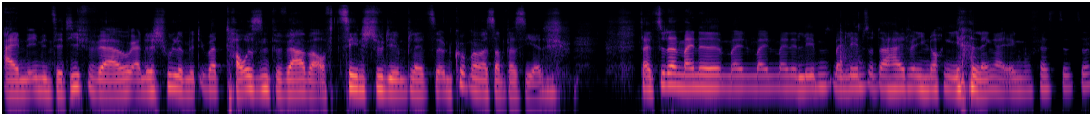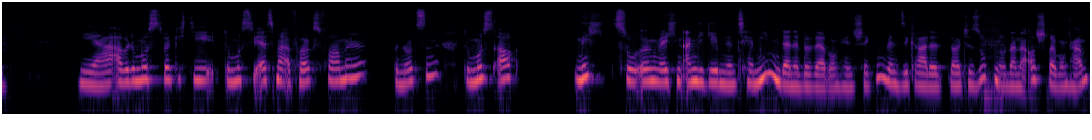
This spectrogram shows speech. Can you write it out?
eine Initiativbewerbung an eine Schule mit über 1000 Bewerber auf 10 Studienplätze und guck mal, was dann passiert. Zahlst du dann meine, mein, mein, meine Lebens, mein Lebensunterhalt, wenn ich noch ein Jahr länger irgendwo festsitze? Ja, aber du musst wirklich die, du musst die erstmal Erfolgsformel benutzen. Du musst auch nicht zu irgendwelchen angegebenen Terminen deine Bewerbung hinschicken, wenn sie gerade Leute suchen oder eine Ausschreibung haben.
